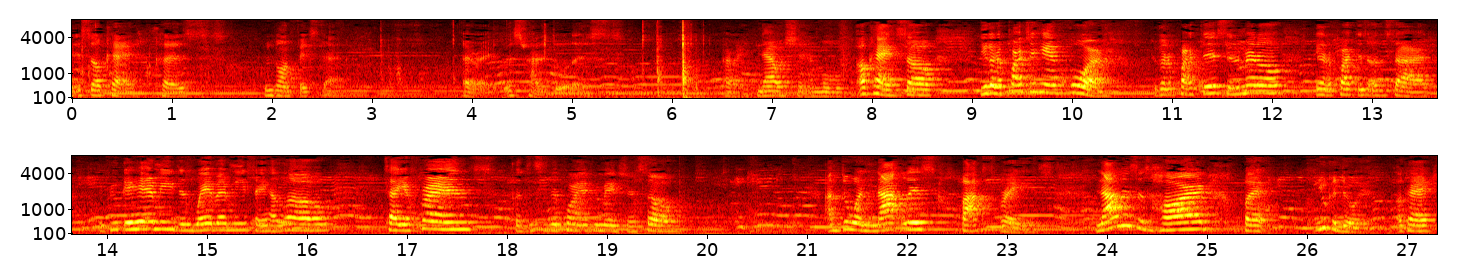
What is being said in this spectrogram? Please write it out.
it's okay, because we're gonna fix that. Alright, let's try to do this. Alright, now it shouldn't move. Okay, so you're gonna part your in four. You're gonna part this in the middle, you're gonna part this other side. If you can hear me, just wave at me, say hello, tell your friends, because this is important information. So, I'm doing knotless box braids. Knotless is hard, but you can do it, okay?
